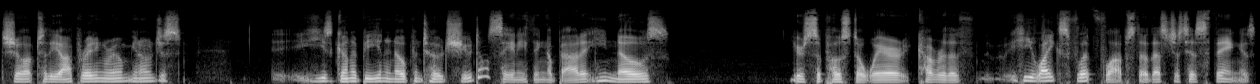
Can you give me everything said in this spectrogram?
show up to the operating room, you know, just he's gonna be in an open-toed shoe. Don't say anything about it. He knows you're supposed to wear cover the. He likes flip-flops though. That's just his thing. Is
